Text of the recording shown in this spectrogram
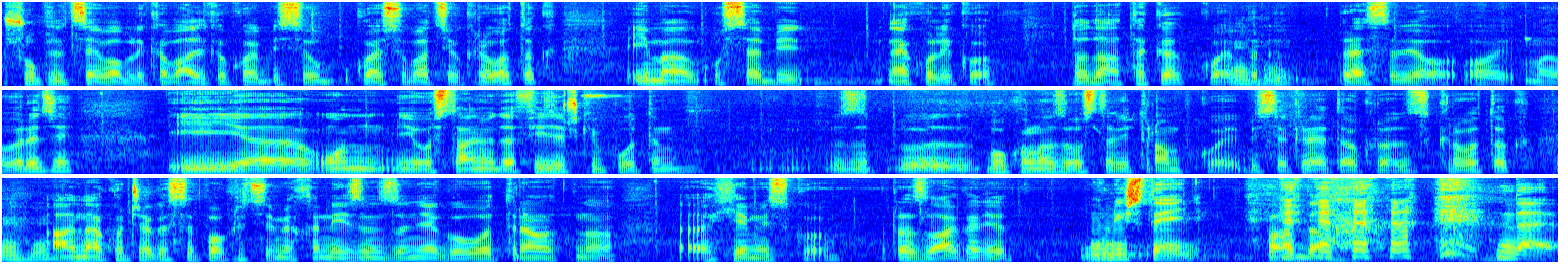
šupljice oblika valjka koja se ubacio u krvotok ima u sebi nekoliko dodataka koje mhm. predstavlja ovaj moj uređaj i on je u stanju da fizičkim putem bukvalno zaustavi tromb koji bi se kretao kroz krvotok, mhm. a nakon čega se pokreće mehanizam za njegovo trenutno hemijsko razlaganje Uništenje. Pa da. Da,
